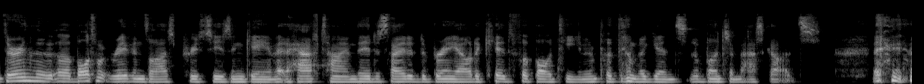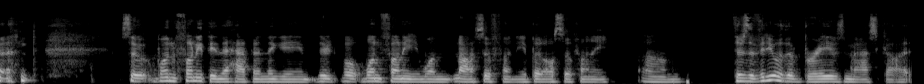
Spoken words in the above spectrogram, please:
during the uh, Baltimore Ravens' last preseason game at halftime, they decided to bring out a kids' football team and put them against a bunch of mascots. And so, one funny thing that happened in the game, there, well, one funny, one not so funny, but also funny. Um, there's a video of the Braves mascot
